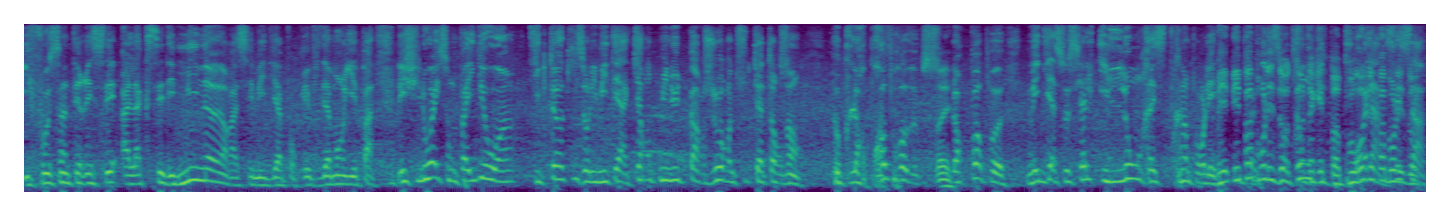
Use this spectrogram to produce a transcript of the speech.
Il faut s'intéresser à l'accès des mineurs à ces médias pour qu'évidemment il n'y ait pas. Les Chinois, ils sont pas idiots. Hein. TikTok, ils ont limité à 40 minutes par jour en dessous de 14 ans. Donc leur propre, Ouais. leur propre média social, ils l'ont restreint pour les. Mais, mais pas pour les autres, hein, t'inquiète pas. Pour eux, voilà, mais pas pour les ça.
